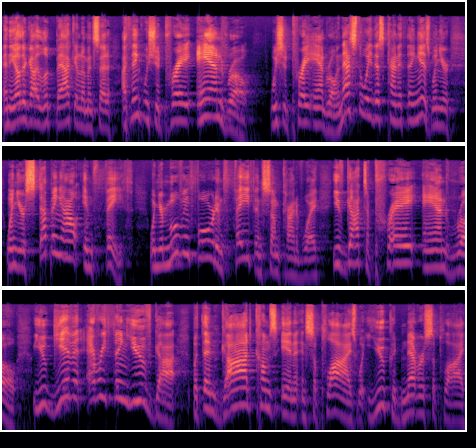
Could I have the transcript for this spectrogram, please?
And the other guy looked back at him and said, I think we should pray and row. We should pray and row. And that's the way this kind of thing is. When you're, when you're stepping out in faith, when you're moving forward in faith in some kind of way, you've got to pray and row. You give it everything you've got, but then God comes in and supplies what you could never supply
